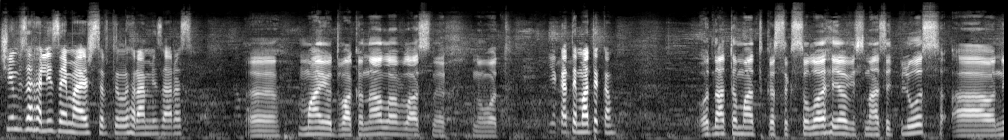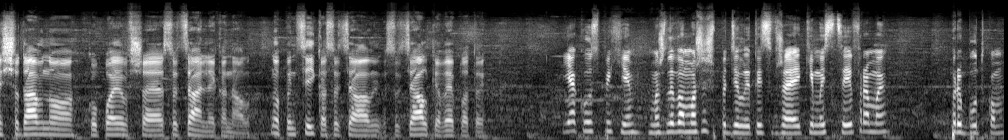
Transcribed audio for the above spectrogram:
Чим взагалі займаєшся в телеграмі зараз? Е, маю два канали власних. Ну от. Яка тематика? Одна тематика сексологія 18+, а нещодавно купив ще соціальний канал. Ну, пенсійка, соціал, соціалки, виплати. Як успіхи? Можливо, можеш поділитись вже якимись цифрами, прибутком?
